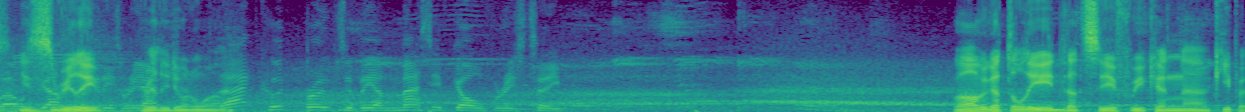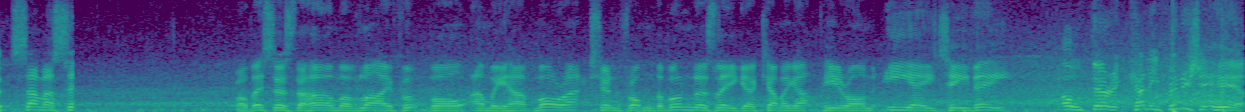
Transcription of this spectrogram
Well, he's really, look at his really doing well. That could prove to be a massive goal for his team. Well, we got the lead. Let's see if we can uh, keep it. Well, this is the home of live football, and we have more action from the Bundesliga coming up here on EA TV. Oh, Derek, can he finish it here?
